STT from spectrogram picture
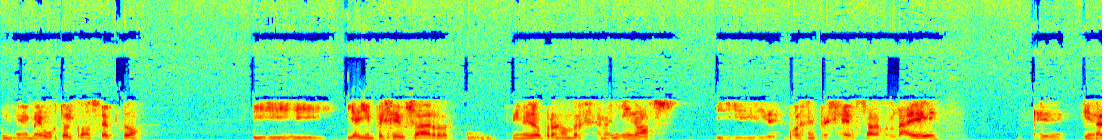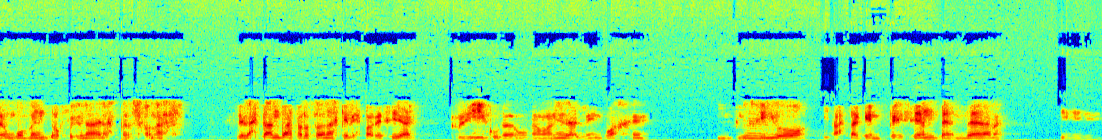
y me, gustó el concepto. Y, y ahí empecé a usar primero pronombres femeninos y después empecé a usar la E que, en algún momento fui una de las personas, de las tantas personas que les parecía ridículo de alguna manera el lenguaje inclusivo, mm. hasta que empecé a entender eh,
